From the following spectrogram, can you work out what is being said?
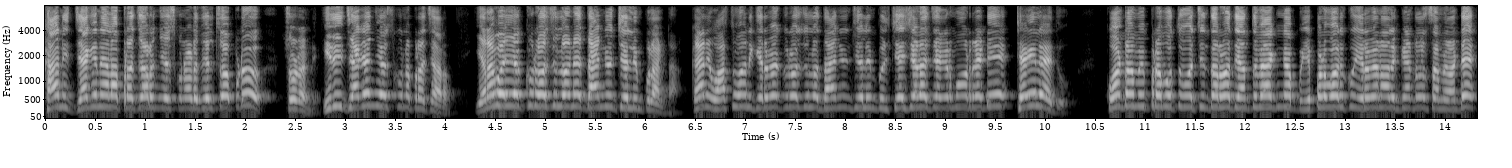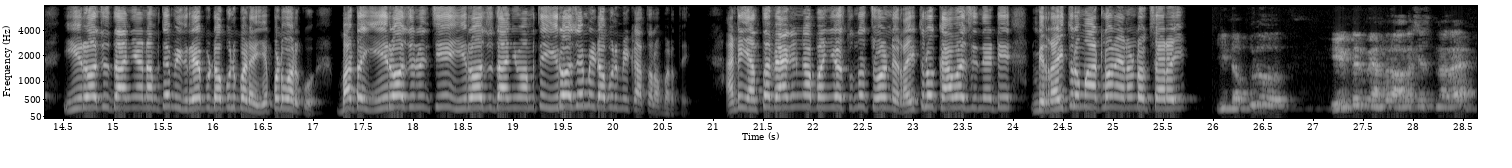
కానీ జగన్ ఎలా ప్రచారం చేసుకున్నాడో తెలుసా అప్పుడు? చూడండి. ఇది జగన్ చేసుకున్న ప్రచారం. ఇరవై ఒక్క రోజుల్లోనే ధాన్యం చెల్లింపులు అంట కానీ వాస్తవానికి ఇరవై ఒక్క రోజుల్లో ధాన్యం చెల్లింపులు చేశాడా జగన్మోహన్ రెడ్డి? చేయలేదు. కూటమి ప్రభుత్వం వచ్చిన తర్వాత ఎంత వేగంగా ఇప్పటి వరకు ఇరవై నాలుగు గంటల సమయం? అంటే ఈ రోజు ధాన్యాన్ని అమ్మితే మీకు రేపు డబ్బులు పడాయి ఇప్పటి వరకు. బట్ ఈ రోజు నుంచి ఈ రోజు ధాన్యం అమ్మితే ఈ రోజే మీ డబ్బులు మీ ఖాతాలో పడతాయి. అంటే ఎంత వేగంగా పనిచేస్తుందో చూడండి. రైతులకు కావాల్సింది ఏంటి? మీరు రైతుల మాటలోనే వినండి ఒకసారి. ఈ డబ్బులు ఏంటని మీ అందరూ ఆలోచిస్తున్నారా?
